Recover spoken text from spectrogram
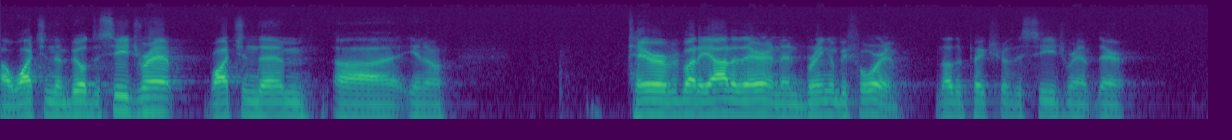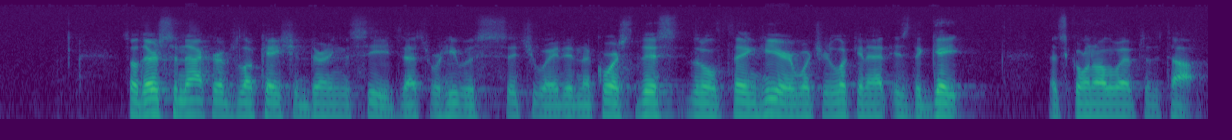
uh, watching them build the siege ramp, watching them, uh, you know, tear everybody out of there and then bring them before him. Another picture of the siege ramp there. So there's Sennacherib's location during the siege. That's where he was situated. And of course, this little thing here, what you're looking at, is the gate that's going all the way up to the top.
